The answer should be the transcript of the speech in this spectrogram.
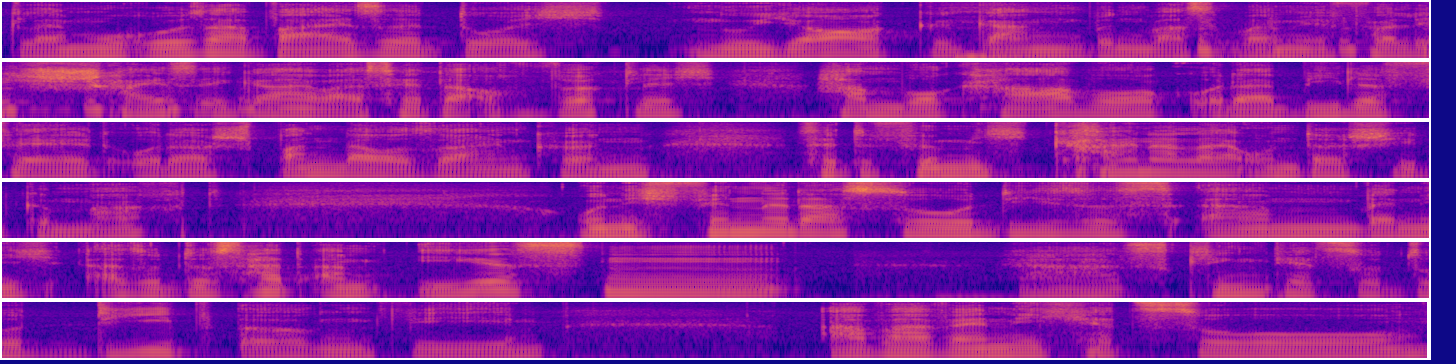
glamouröserweise durch New York gegangen bin, was bei mir völlig scheißegal war. Es hätte auch wirklich Hamburg, Harburg oder Bielefeld oder Spandau sein können. Es hätte für mich keinerlei Unterschied gemacht. Und ich finde das so, dieses, ähm, wenn ich, also das hat am ehesten, ja, es klingt jetzt so, so deep irgendwie, aber wenn ich jetzt so,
